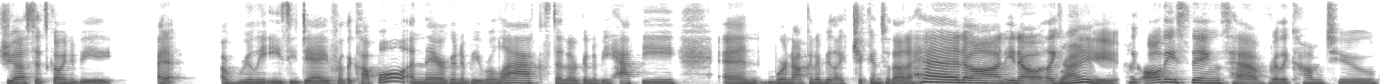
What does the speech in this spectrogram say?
just it's going to be a, a really easy day for the couple and they're going to be relaxed and they're going to be happy and we're not going to be like chickens without a head on you know like right. like all these things have really come to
